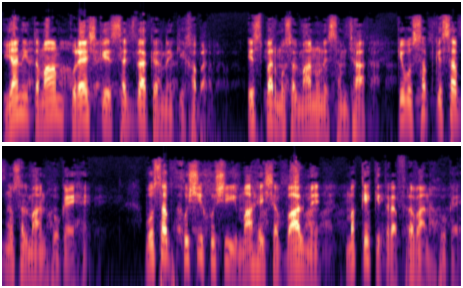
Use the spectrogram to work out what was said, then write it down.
یعنی تمام قریش کے سجدہ کرنے کی خبر۔ اس پر مسلمانوں نے سمجھا کہ وہ سب کے سب مسلمان ہو گئے ہیں۔ وہ سب خوشی خوشی ماہ شوال میں مکے کی طرف روانہ ہو گئے۔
